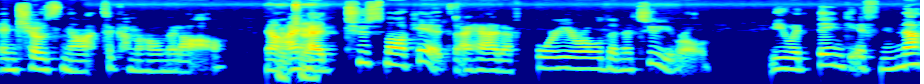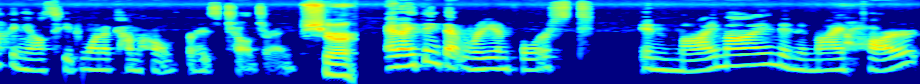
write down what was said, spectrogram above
and chose not to come home at all. Now, I had two small kids. I had a four year old and a two year old. You would think, if nothing else, he'd want to come home for his children. Sure. And I think that reinforced in my mind and in my heart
